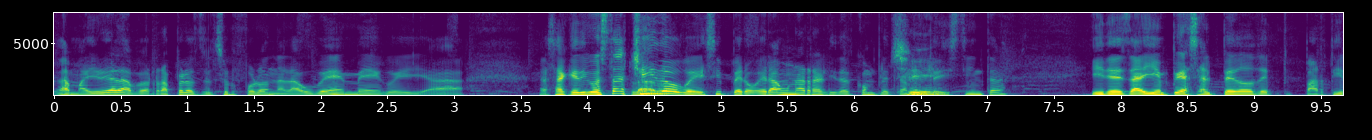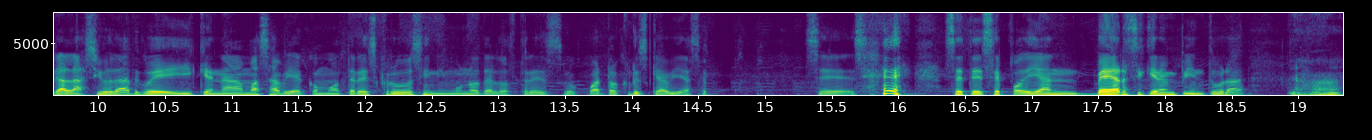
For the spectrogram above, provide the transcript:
la mayoría de los raperos del sur fueron a la VM, güey, a... O sea, que digo, está Claro. chido, güey, sí, pero era una realidad completamente Sí. distinta. Y desde ahí empieza el pedo de partir a la ciudad, güey, y que nada más había como tres crews y ninguno de los tres o cuatro crews que había se, se, se, se te- se podían ver siquiera en pintura. Ajá.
